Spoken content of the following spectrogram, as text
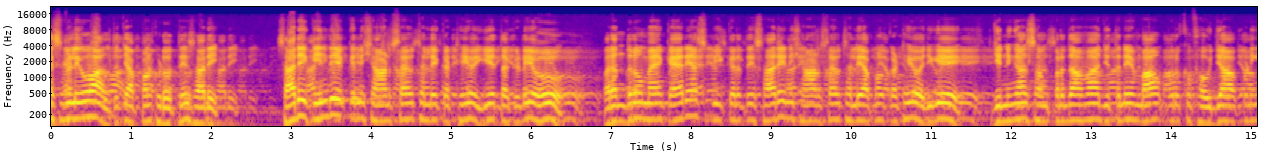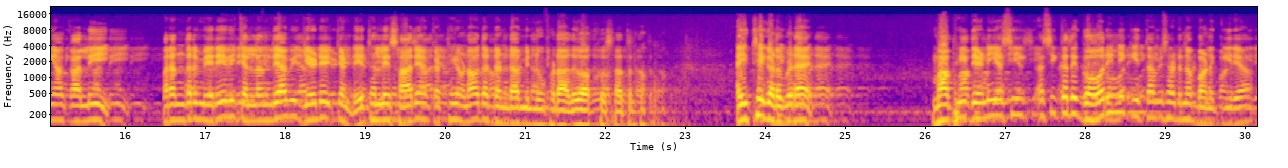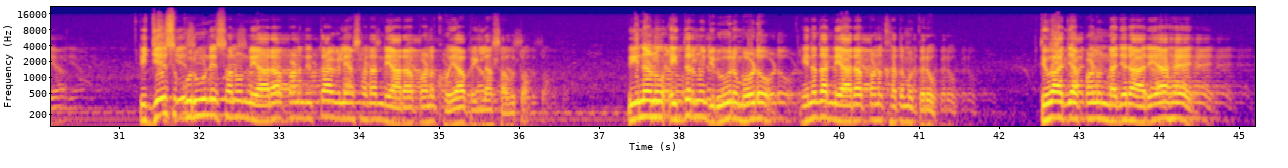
ਇਸ ਵੇਲੇ ਉਹ ਹਾਲਤ 'ਚ ਆਪਾਂ ਖੜੋਤੇ ਸਾਰੇ। ਸਾਰੇ ਕਹਿੰਦੇ ਇੱਕ ਨਿਸ਼ਾਨ ਸਾਹਿਬ ਥੱਲੇ ਇਕੱਠੇ ਹੋਈਏ, ਤਕੜੇ ਹੋ। ਪਰ ਅੰਦਰੋਂ ਮੈਂ ਕਹਿ ਰਿਹਾ ਸਪੀਕਰ ਤੇ ਸਾਰੇ ਨਿਸ਼ਾਨ ਸਾਹਿਬ ਥੱਲੇ ਆਪਾਂ ਇਕੱਠੇ ਹੋ ਜਾਈਏ। ਜਿੰਨੀਆਂ ਸੰਪਰਦਾਵਾਂ, ਜਿਤਨੇ ਮਹਾਂਪੁਰਖ ਫੌਜਾਂ, ਆਪਣੀਆਂ ਕਾਲੀ ਪਰ ਅੰਦਰ ਮੇਰੇ ਵੀ ਚੱਲਣ ਦਿਆ ਵੀ ਜਿਹੜੇ ਝੰਡੇ ਥੱਲੇ ਸਾਰਿਆਂ ਇਕੱਠੇ ਹੋਣਾ, ਉਹਦਾ ਡੰਡਾ ਮੈਨੂੰ ਫੜਾ ਦਿਓ, ਆਖੋ ਸਤਨਾਮ। ਇੱਥੇ ਗੜਬੜ ਹੈ। ਮਾਫੀ ਦੇਣੀ ਅਸੀਂ ਅਸੀਂ ਕਦੇ ਗੌਰ ਹੀ ਨਹੀਂ ਕੀਤਾ ਵੀ ਸਾਡੇ ਨਾਲ ਬਣ ਕੀ ਰਿਹਾ। ਕਿ ਜਿਸ ਗੁਰੂ ਨੇ ਸਾਨੂੰ ਨਿਆਰਾਪਣ ਦਿੱਤਾ, ਅਗਲਿਆਂ ਸਾਡਾ ਨਿਆਰਾਪਣ ਖੋਇਆ ਪਹਿਲਾਂ ਸਭ ਤੋਂ। ਵੀ ਇਹਨਾਂ ਨੂੰ ਇੱਧਰ ਨੂੰ ਜ਼ਰੂਰ ਮੋੜੋ, ਇਹਨਾਂ ਦਾ ਨਿਆਰਾਪਣ ਖਤਮ ਕਰੋ। ਤੇ ਉਹ ਅੱਜ ਆਪਾਂ ਨੂੰ ਨਜ਼ਰ ਆ ਰਿਹਾ ਹੈ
